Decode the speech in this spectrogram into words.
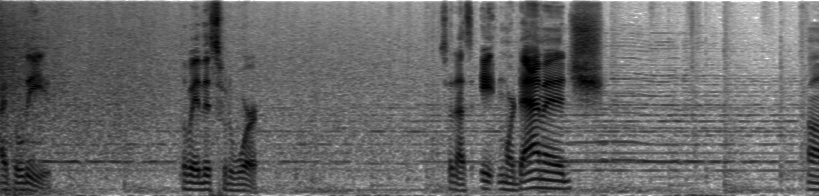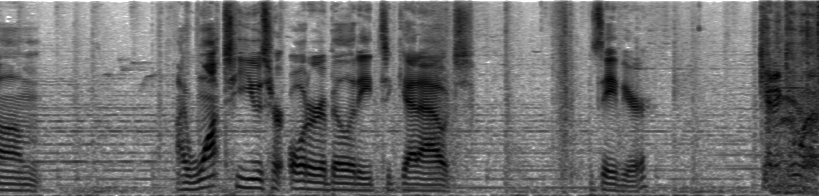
I believe the way this would work. So that's eight more damage. Um, I want to use her order ability to get out Xavier. Getting to work.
